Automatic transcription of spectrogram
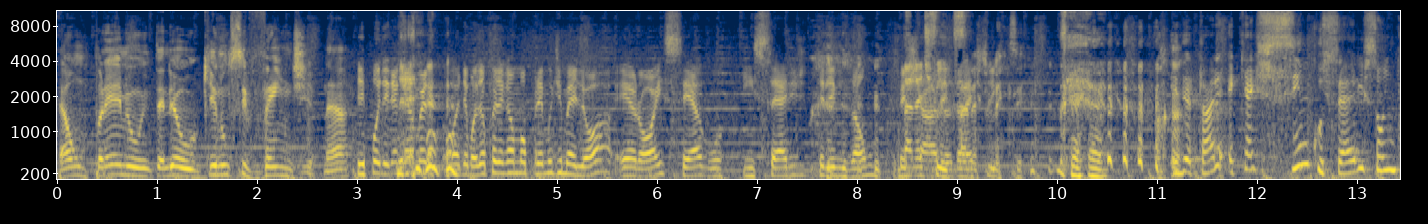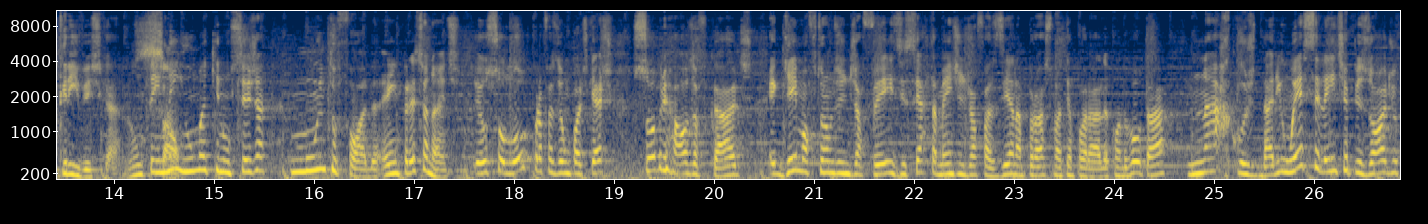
é um prêmio, entendeu, que não se vende, né? Ele poderia ganhar o Demolidor poderia ganhar o prêmio de melhor herói cego em série de televisão fechada Netflix. da Da Netflix. E detalhe é que as cinco séries são incríveis, cara. Não tem São. nenhuma que não seja muito foda. É impressionante. Eu sou louco pra fazer um podcast sobre House of Cards. É, Game of Thrones a gente já fez e certamente a gente vai fazer na próxima temporada quando voltar. Narcos daria um excelente episódio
